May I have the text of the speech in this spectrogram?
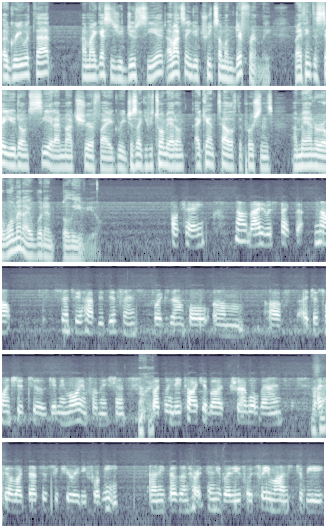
agree with that. Um, my guess is you do see it. I'm not saying you treat someone differently, but I think to say you don't see it, I'm not sure if I agree. Just like if you told me I don't, I can't tell if the person's a man or a woman, I wouldn't believe you. Okay. Now, I respect that. Now, since we have the difference, for example, um, of, I just want you to give me more information. Okay. Like when they talk about travel bans, I feel like that's a security for me. And it doesn't hurt anybody for three months to be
